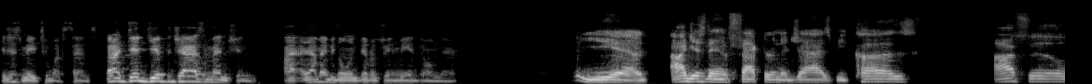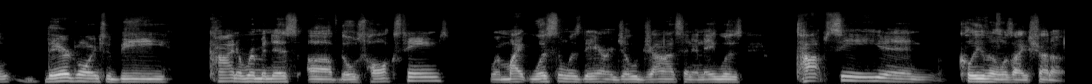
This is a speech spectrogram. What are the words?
it just made too much sense. But I did give the Jazz a mention. I, that may be the only difference between me and Tone there. Yeah, I just didn't factor in the Jazz because I feel they're going to be kind of reminisce of those Hawks teams when Mike Woodson was there and Joe Johnson, and they was top seed, and Cleveland was like, "Shut up."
